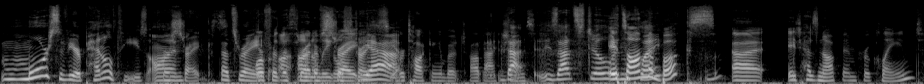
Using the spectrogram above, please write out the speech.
more severe penalties on for strikes. That's right, or for the threat of strike. Strikes. Yeah, we're talking about job actions. That, is that still? It's on play? the books. Mm-hmm. Uh, it has not been proclaimed,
